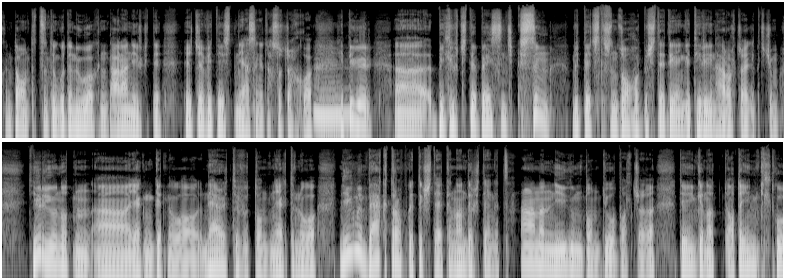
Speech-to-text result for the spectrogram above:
охинтой унтцсан тэнгуүдээ нөгөө охин дараа нь эрэхтэй HIV тест нь яасан гэж асууж байгаа хгүй. Хэдийгээр бэлгэвчтэй байсан ч гэсэн мэдээж чинь 100% биш те. Тэгээ ингээд тэрийг нь харуулж байгаа гэдэг ч юм. Тэр юунууд нь яг ингээд нөгөө narrative дунд нь яг тэр нөгөө нийгмийн backdrop гэдэг штэ кинон дэрхтээ ингээд цаана нийгэм дунд юу болж байгаа. Тэгээ энэ кино одоо энэ гэлтгүү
